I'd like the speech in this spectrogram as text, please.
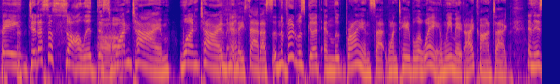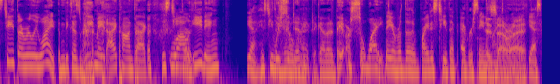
they did us a solid this uh-huh. one time, one time, and mm-hmm. they sat us, and the food was good. And Luke Bryan sat one table away, and we made eye contact, and his teeth are really white, and because we made eye contact while are- eating, yeah his teeth we are had so dinner white. together. They are so white. they were the whitest teeth I've ever seen Is in my that entire right? life. Yes.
